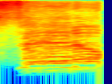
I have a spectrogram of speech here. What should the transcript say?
Said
